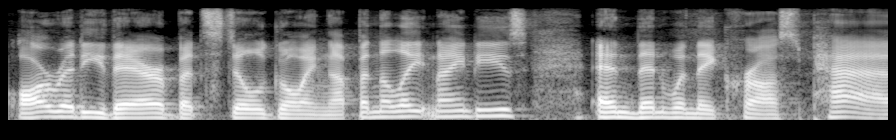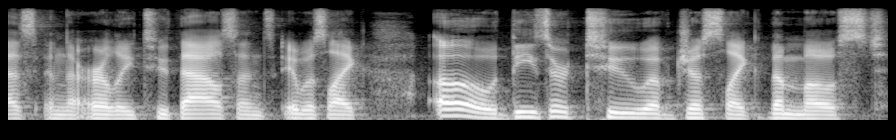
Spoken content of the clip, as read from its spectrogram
already there but still going up in the late 90s and then when they crossed paths in the early 2000s it was like oh these are two of just like the most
